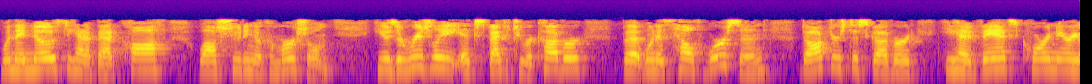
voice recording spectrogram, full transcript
when they noticed he had a bad cough while shooting a commercial. He was originally expected to recover, but when his health worsened, doctors discovered he had advanced coronary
